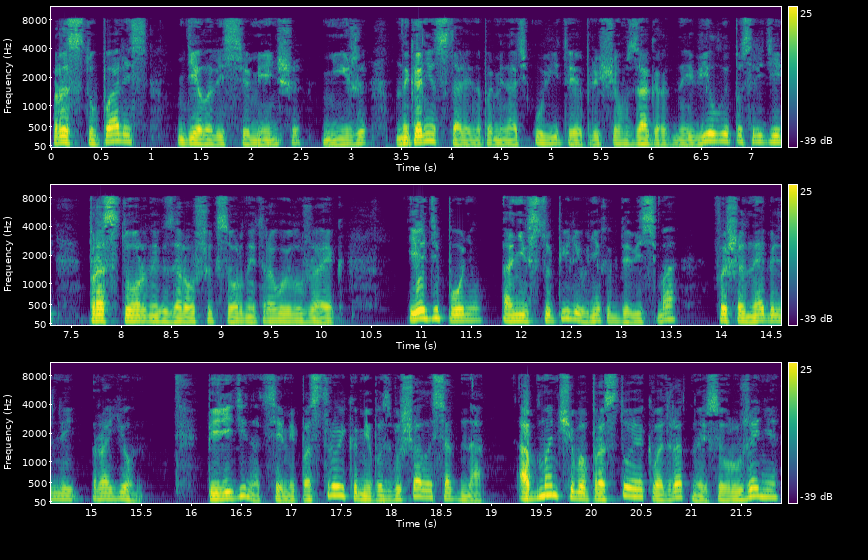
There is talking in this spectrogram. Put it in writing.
расступались, делались все меньше, ниже, наконец стали напоминать увитые плющом загородные виллы посреди просторных, заросших сорной травой лужаек. Эдди понял, они вступили в некогда весьма фешенебельный район. Впереди над всеми постройками возвышалась одна, обманчиво простое квадратное сооружение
